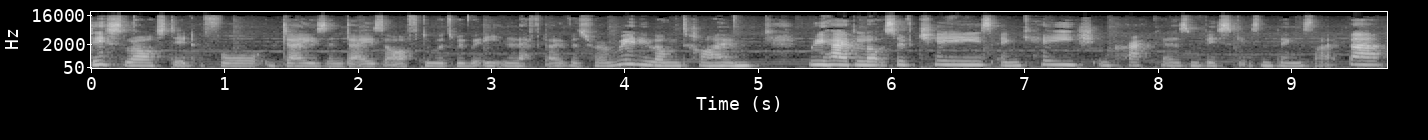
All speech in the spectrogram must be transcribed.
This lasted for days and days afterwards. We were eating leftovers for a really long time. We had lots of cheese and quiche and crackers and biscuits and things like that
